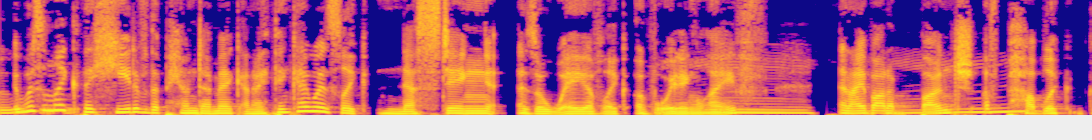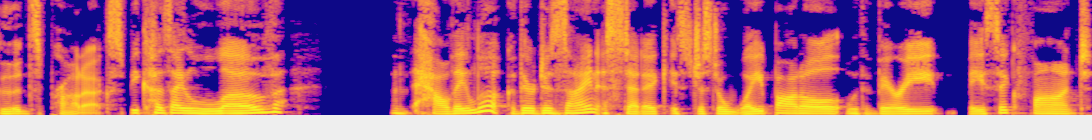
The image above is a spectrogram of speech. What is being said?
Ooh. It was in like the heat of the pandemic. And I think I was like nesting as a way of like avoiding mm. life. And I bought a bunch of mm. public goods products because I love how they look. Their design aesthetic is just a white bottle with very basic font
